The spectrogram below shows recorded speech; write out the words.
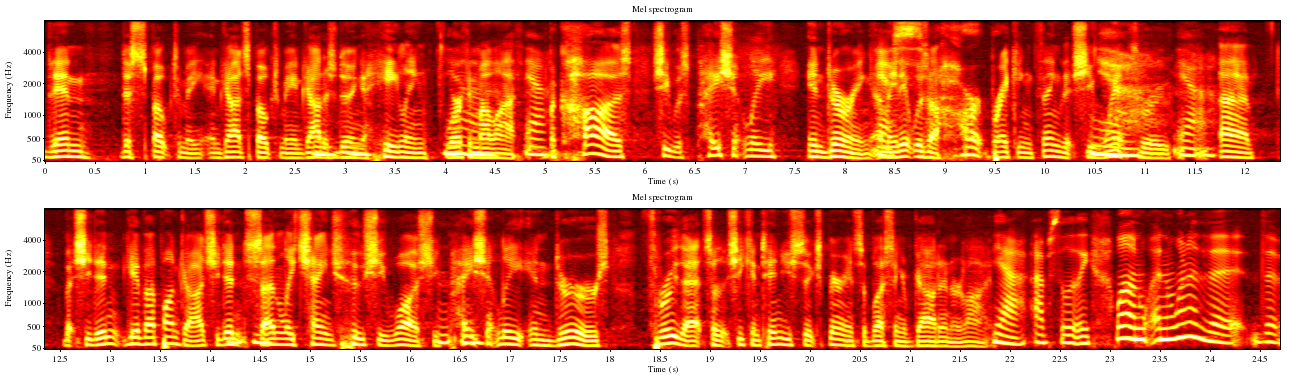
then this spoke to me, and God spoke to me, and God is doing a healing work in my Mm-hmm. Life yeah. because she was patiently enduring. I mean, it was a heartbreaking thing that she Yeah. went through. Yeah. Uh, but she didn't give up on God. She didn't suddenly change who she was. She patiently endures through that so that she continues to experience the blessing of God in her life. Yeah, absolutely. Well, and, and one of the the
